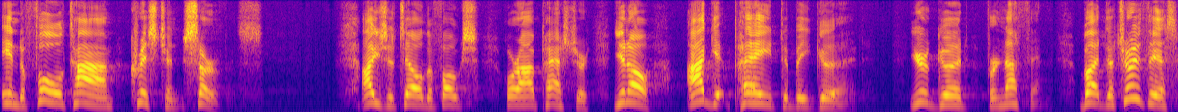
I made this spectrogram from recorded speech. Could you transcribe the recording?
into full time Christian service. I used to tell the folks where I pastored, you know, I get paid to be good. You're good for nothing. But the truth is,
